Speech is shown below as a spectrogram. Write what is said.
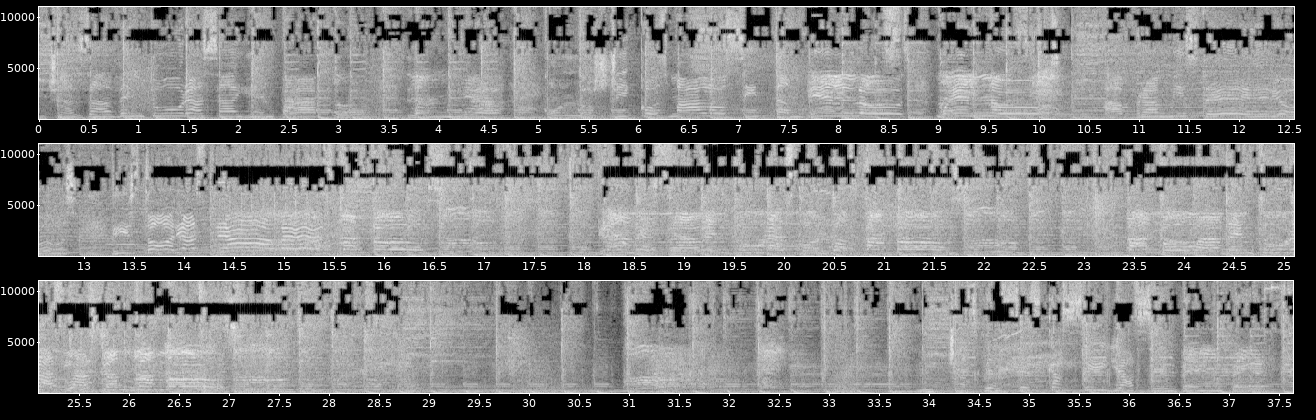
muchas aventuras hay en Patolandia con los chicos malos y también los buenos. Habrá misterios. band.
